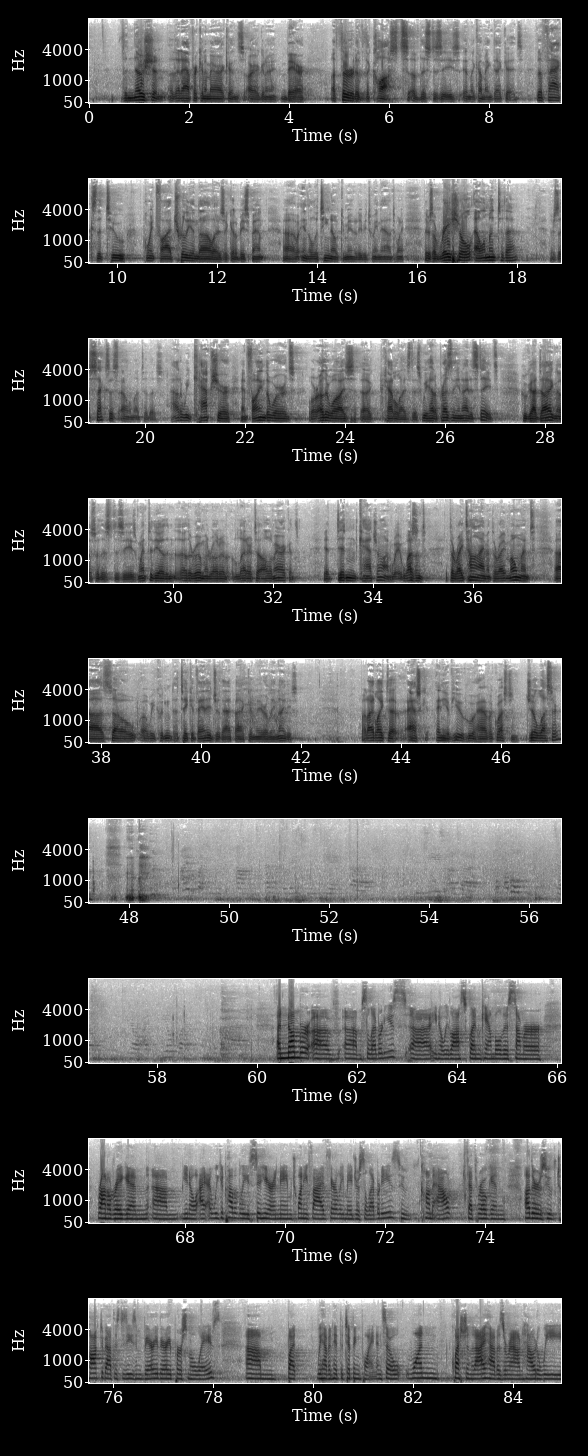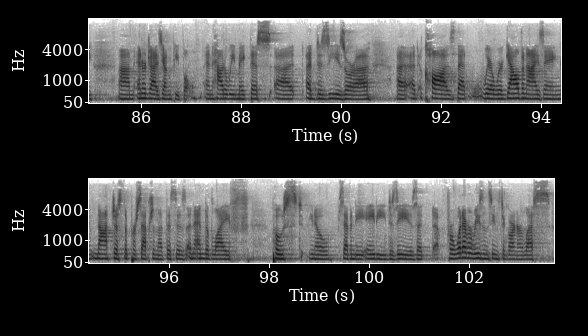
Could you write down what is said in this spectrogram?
The notion that African Americans are going to bear a third of the costs of this disease in the coming decades. The facts that $2.5 trillion are going to be spent uh, in the Latino community between now and 20. There's a racial element to that. There's a sexist element to this. How do we capture and find the words or otherwise uh, catalyze this? We had a president of the United States who got diagnosed with this disease, went to the other, other room and wrote a letter to all Americans. It didn't catch on. It wasn't at the right time, at the right moment. Uh, so uh, we couldn't take advantage of that back in the early 90s. But I'd like to ask any of you who have a question. Jill Lesser? a number of um, celebrities. Uh, you know, we lost Glen Campbell this summer, Ronald Reagan. Um, you know, I, I, we could probably sit here and name 25 fairly major celebrities who've come out, Seth Rogen, others who've talked about this disease in very, very personal ways. Um, but we haven't hit the tipping point. And so, one question that I have is around how do we um, energize young people, and how do we make this uh, a disease or a, a, a, cause that where we're galvanizing not just the perception that this is an end of life post you know 70 80 disease that uh, for whatever reason seems to garner less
